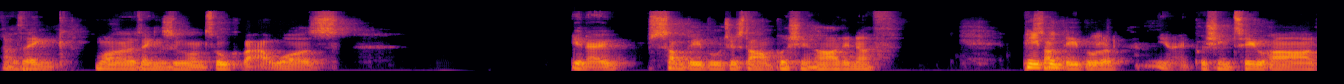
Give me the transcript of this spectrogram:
I think one of the things we want to talk about was, you know, some people just aren't pushing hard enough. People, some people are, you know, pushing too hard.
